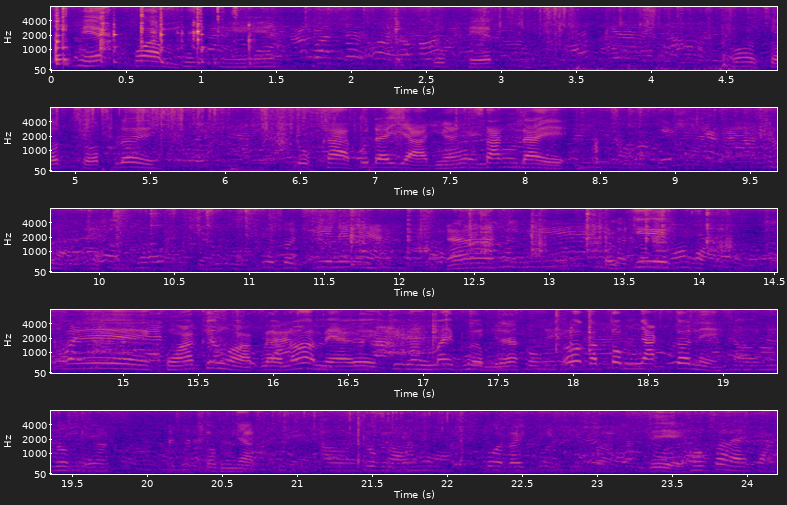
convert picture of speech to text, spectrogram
ซุปเห็ดความนี่ซุปเห็ดโอ้สดสดๆเลย ลูกค้าผู้ใดอยากหยังสั่งได้ ตัวกี้นี่แม่นะตัวกี้โอ้ยหัวขึ้นหอกแล้วเนาะแม่เอ้ยกี้มันไม่เพิ่มเนาะโอ้กระต้มยักษ์ตัวนี้ต้มยักษ์ตัวสองหัวปวดไปกี่สิบบาทดิเขาก็อะไรกัน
